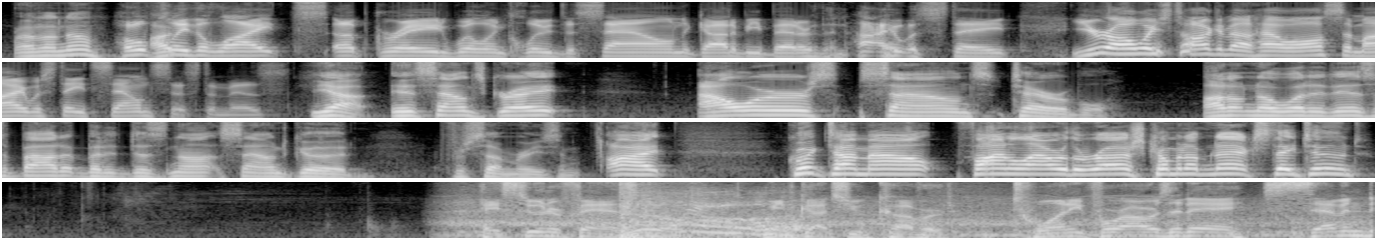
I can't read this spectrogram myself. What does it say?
I don't know. Hopefully, I- the lights upgrade will include the sound. Got to be better than Iowa State. You're always talking about how awesome Iowa State's sound system is. yeah, it sounds great. Ours sounds terrible. I don't know what it is about it, but it does not sound good for some reason. All right, quick timeout. Final hour of the rush coming up next. Stay tuned. Hey, Sooner fans, we've got you covered 24 hours a day, seven days.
